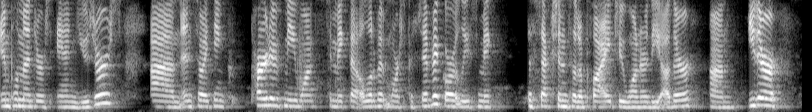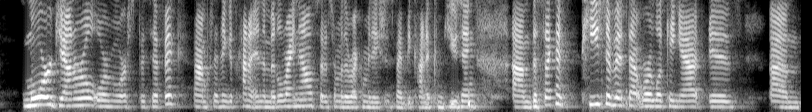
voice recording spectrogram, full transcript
implementers and users. Um, and so I think part of me wants to make that a little bit more specific, or at least make the sections that apply to one or the other, um, either more general or more specific, because I think it's kind of in the middle right now. So some of the recommendations might be kind of confusing. Um, the second piece of it that we're looking at is um,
